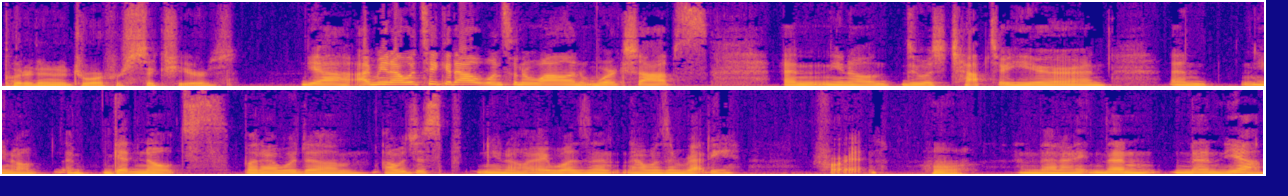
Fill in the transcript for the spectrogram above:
put it in a drawer for six years. Yeah, I mean, I would take it out once in a while in workshops, and you know, do a chapter here and and you know, and get notes. But I would, um, I would just, you know, I wasn't, I wasn't ready for it. Huh. And then I, then, then, yeah,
